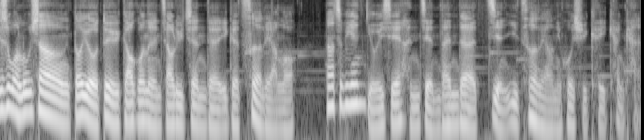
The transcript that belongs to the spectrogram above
其实网络上都有对于高功能焦虑症的一个测量哦。那这边有一些很简单的简易测量，你或许可以看看，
